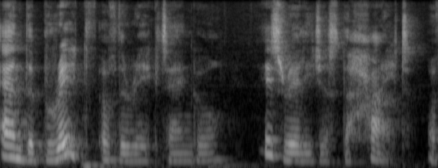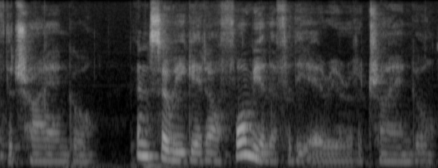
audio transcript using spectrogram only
And the breadth of the rectangle is really just the height of the triangle. And so we get our formula for the area of a triangle,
